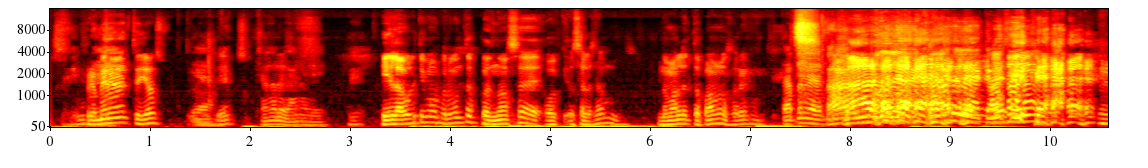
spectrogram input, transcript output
Sí, Primeramente Dios. Ya, Bien. echándole ganas, güey. Y la última pregunta, pues no sé, o, o se la hacemos. Nomás le topamos las orejas. Tápale Ah. la cabeza ahí.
